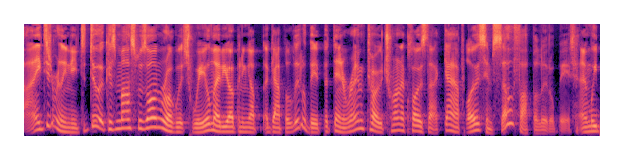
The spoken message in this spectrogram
and he didn't really need to do it because Mas was on Roglic's wheel, maybe opening up a gap a little bit, but then Remco trying to close that gap blows himself up a little bit. And we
